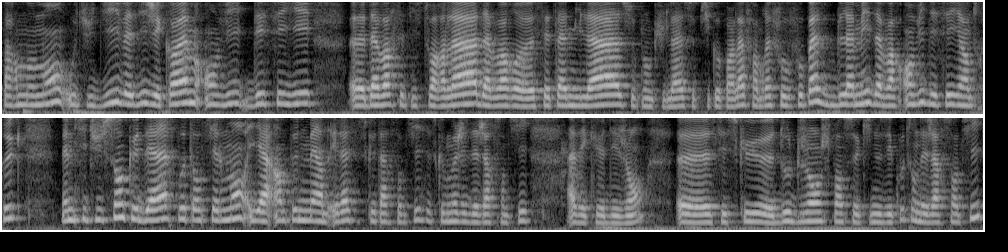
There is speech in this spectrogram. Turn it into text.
par moment où tu dis, vas-y, j'ai quand même envie d'essayer euh, d'avoir cette histoire-là, d'avoir euh, cet ami-là, ce plan cul-là, ce petit copain-là. Enfin bref, faut, faut pas se blâmer d'avoir envie d'essayer un truc, même si tu sens que derrière, potentiellement, il y a un peu de merde. Et là, c'est ce que tu as ressenti, c'est ce que moi j'ai déjà ressenti avec euh, des gens. Euh, c'est ce que euh, d'autres gens, je pense, qui nous écoutent ont déjà ressenti.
